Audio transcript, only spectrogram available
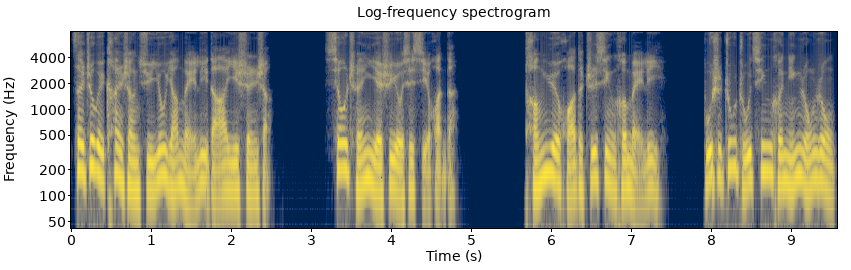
在这位看上去优雅美丽的阿姨身上，萧晨也是有些喜欢的。唐月华的知性和美丽，不是朱竹清和宁荣荣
